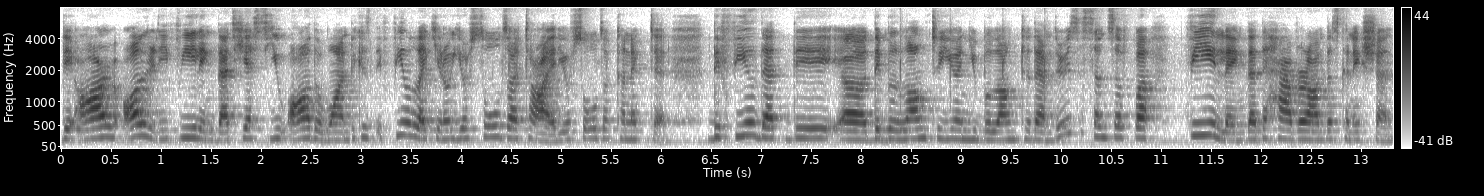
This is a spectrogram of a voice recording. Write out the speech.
They are already feeling that yes you are the one because they feel like you know your souls are tied your souls are connected. They feel that they uh, they belong to you and you belong to them. There is a sense of uh, feeling that they have around this connection.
